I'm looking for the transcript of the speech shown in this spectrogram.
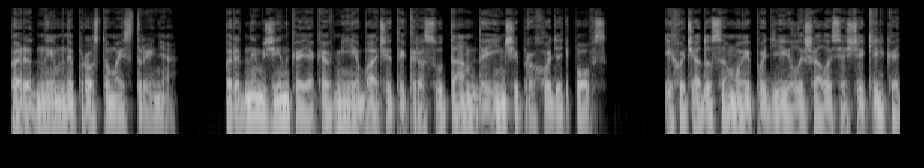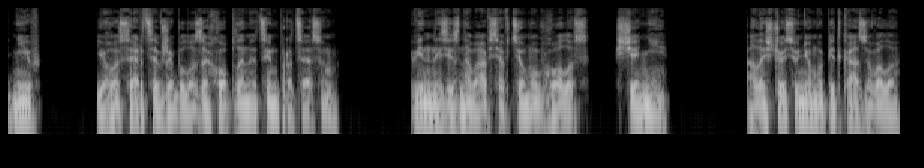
перед ним не просто майстриня, перед ним жінка, яка вміє бачити красу там, де інші проходять повз. І хоча до самої події лишалося ще кілька днів, його серце вже було захоплене цим процесом. Він не зізнавався в цьому вголос ще ні. Але щось у ньому підказувало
